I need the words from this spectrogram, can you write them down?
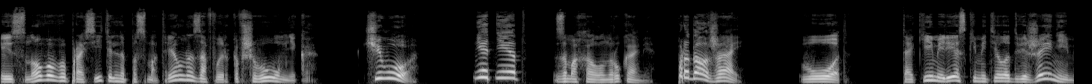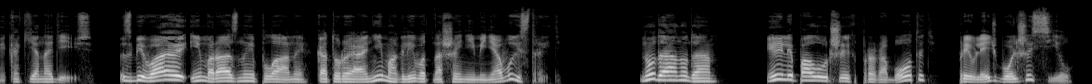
И снова вопросительно посмотрел на зафыркавшего умника. «Чего?» «Нет-нет», — замахал он руками. «Продолжай». «Вот. Такими резкими телодвижениями, как я надеюсь, сбиваю им разные планы, которые они могли в отношении меня выстроить. Ну да, ну да. Или получше их проработать, привлечь больше сил.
